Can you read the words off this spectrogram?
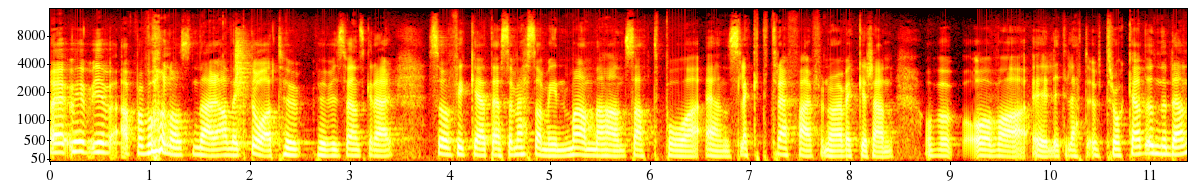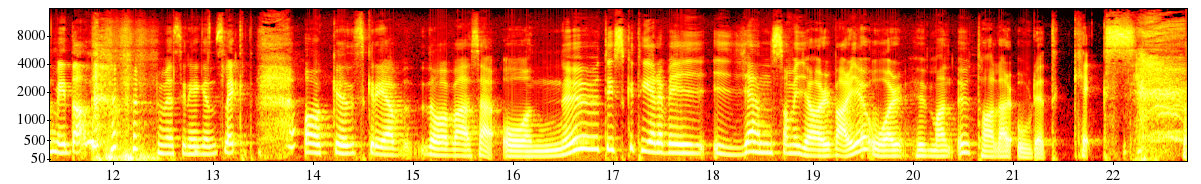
Och jag, vi- vi- apropå någon sån där anekdot, hur, hur vi svenskar är, så fick jag ett sms av min man när han satt på en släktträff här för några veckor sedan och, och var eh, lite lätt uttråkad under den middagen med sin egen släkt. Och eh, skrev då bara så här, och nu diskuterar vi igen som vi gör varje år hur man uttalar ordet kex.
